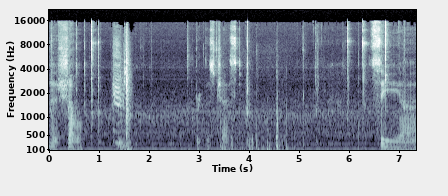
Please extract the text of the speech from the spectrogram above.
another shovel. Break this chest. Let's see, uh...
